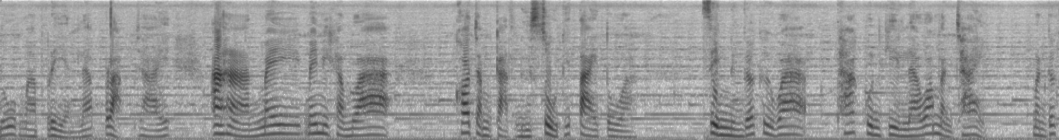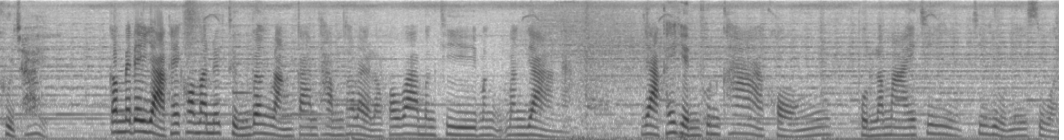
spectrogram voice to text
รูปมาเปลี่ยนและปรับใช้ อาหารไม่ไม่มีคำว่า ข้อจำกัดหรือสูตรที่ตายตัว สิ่งหนึ่งก็คือว่าถ้าคุณกินแล้วว่ามันใช่ มันก็คือใช่ ก็ไม่ได้อยากให้เขามานึกถึงเบื้องหลังการทำเท่าไหร่หรอกเพราะว่าบางทีบางบางอย่างอะอยากให้เห็นคุณค่าของ ผลไม้ที่ที่อยู่ในสวน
